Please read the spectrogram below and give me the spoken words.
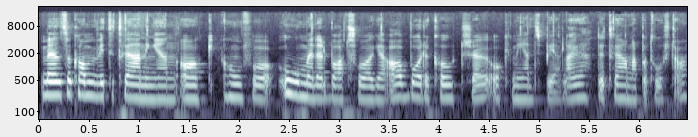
men så kommer vi till träningen och hon får omedelbart fråga av både coacher och medspelare. Du tränar på torsdag?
